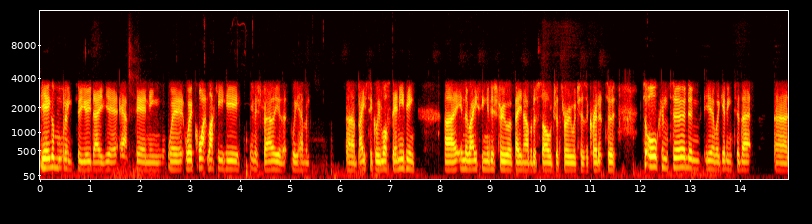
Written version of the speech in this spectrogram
Yeah, good morning to you, Dave. Yeah, outstanding. We're we're quite lucky here in Australia that we haven't uh, basically lost anything uh, in the racing industry. We've been able to soldier through, which is a credit to to all concerned. And yeah, we're getting to that Uh,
